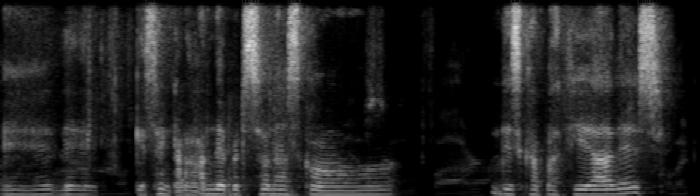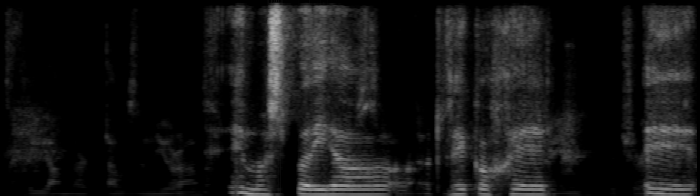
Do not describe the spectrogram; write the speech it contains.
eh, de, que se encargan de personas con discapacidades. Hemos podido recoger eh,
